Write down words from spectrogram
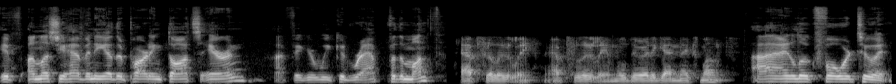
if unless you have any other parting thoughts, Aaron, I figure we could wrap for the month. Absolutely, absolutely, and we'll do it again next month. I look forward to it.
